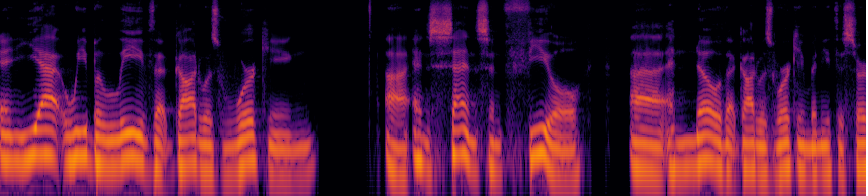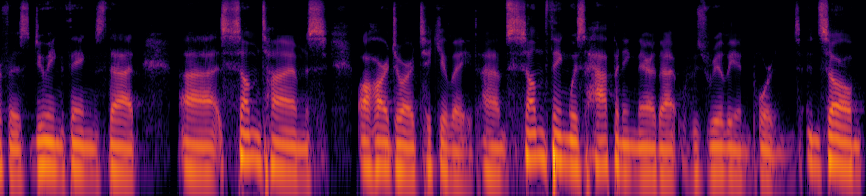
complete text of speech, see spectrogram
And yet we believe that God was working uh, and sense and feel uh, and know that God was working beneath the surface, doing things that uh, sometimes are hard to articulate. Um, something was happening there that was really important. And so,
